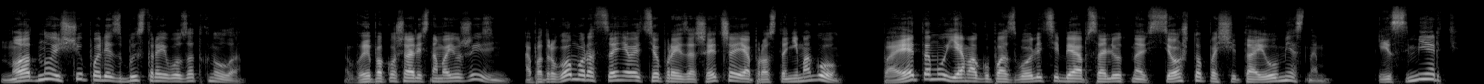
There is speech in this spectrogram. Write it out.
но одно из щупалец быстро его заткнуло. «Вы покушались на мою жизнь, а по-другому расценивать все произошедшее я просто не могу. Поэтому я могу позволить себе абсолютно все, что посчитаю уместным. И смерть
